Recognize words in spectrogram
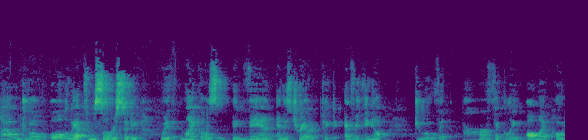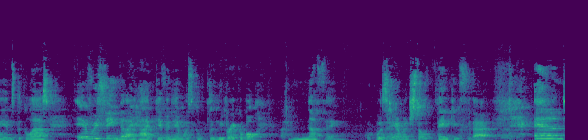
who drove all the way up from Silver City with Michael's big van and his trailer, picked everything up, drove it perfectly. All my podiums, the glass, everything that I had given him was completely breakable. Nothing was damaged. So thank you for that. And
